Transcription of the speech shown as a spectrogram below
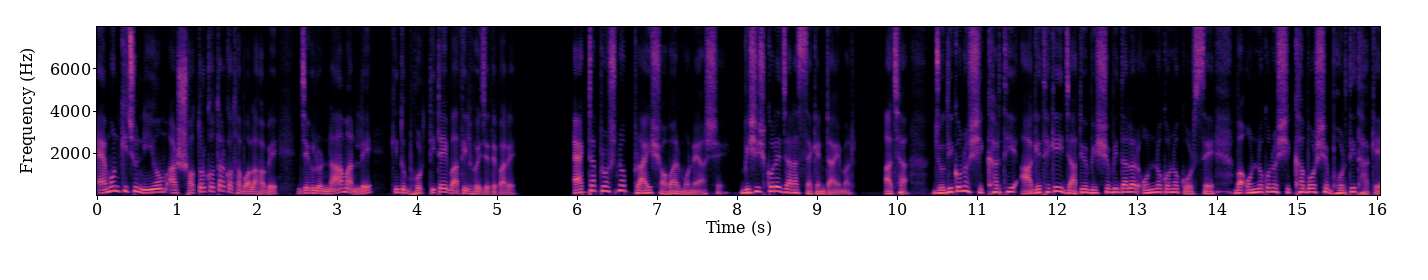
এমন কিছু নিয়ম আর সতর্কতার কথা বলা হবে যেগুলো না মানলে কিন্তু ভর্তিটাই বাতিল হয়ে যেতে পারে। একটা প্রশ্ন প্রায় সবার মনে আসে বিশেষ করে যারা সেকেন্ড টাইমার। আচ্ছা যদি কোনো শিক্ষার্থী আগে থেকেই জাতীয় বিশ্ববিদ্যালয়ের অন্য কোনো কোর্সে বা অন্য কোনো শিক্ষাবর্ষে ভর্তি থাকে,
